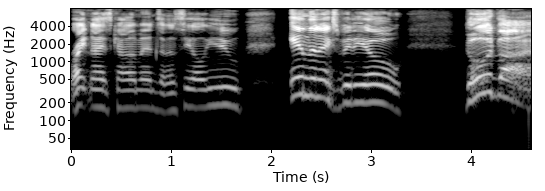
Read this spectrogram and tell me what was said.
Write nice comments. And I'll see all you in the next video. Goodbye.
